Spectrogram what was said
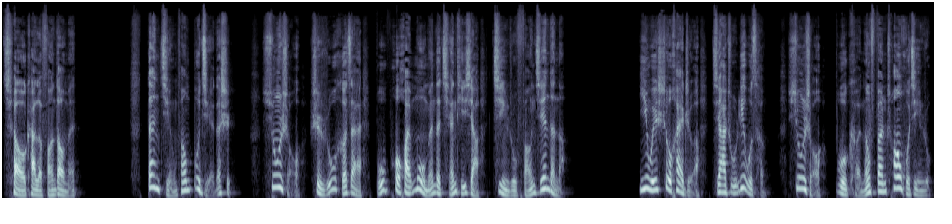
撬开了防盗门。但警方不解的是，凶手是如何在不破坏木门的前提下进入房间的呢？因为受害者家住六层，凶手不可能翻窗户进入。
